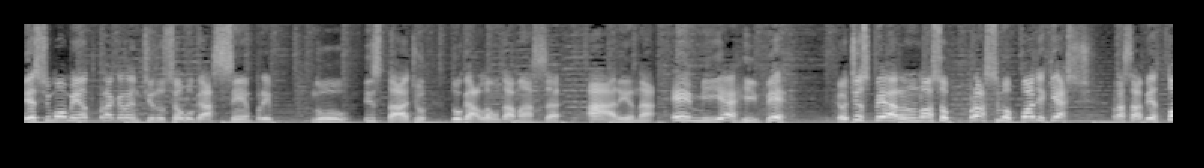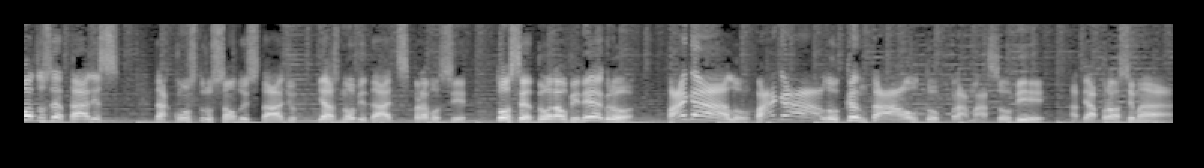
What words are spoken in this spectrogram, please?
este momento para garantir o seu lugar sempre no estádio do Galão da Massa, a Arena MRV. Eu te espero no nosso próximo podcast para saber todos os detalhes da construção do estádio e as novidades para você, torcedor alvinegro. Vai Galo, vai Galo, canta alto pra massa ouvir. Até a próxima.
